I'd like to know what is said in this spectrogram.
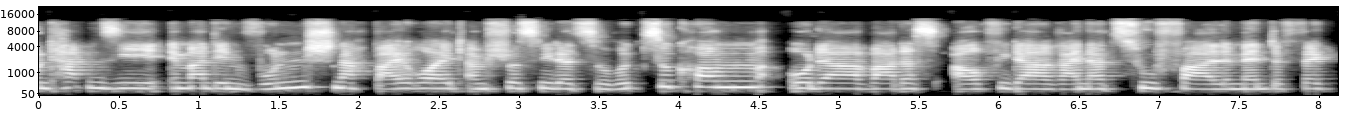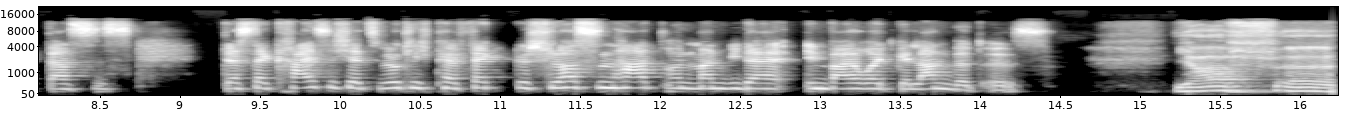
Und hatten Sie immer den Wunsch, nach Bayreuth am Schluss wieder zurückzukommen? Oder war das auch wieder reiner Zufall im Endeffekt, dass es dass der Kreis sich jetzt wirklich perfekt geschlossen hat und man wieder in Bayreuth gelandet ist? Ja, äh,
